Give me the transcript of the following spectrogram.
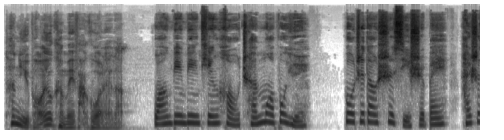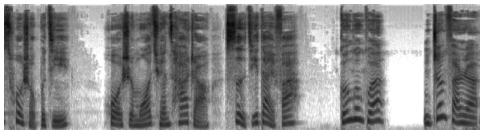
他女朋友可没法过来了。王冰冰听后沉默不语，不知道是喜是悲，还是措手不及，或是摩拳擦掌，伺机待发。滚滚滚！你真烦人！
